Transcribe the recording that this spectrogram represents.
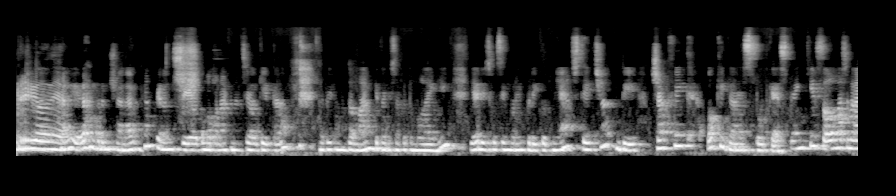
Realnya. ya merencanakan finansial kemampuan finansial kita tapi teman-teman kita bisa ketemu lagi ya diskusi berikutnya stay tune di Syafiq Oke Guys Podcast thank you so much Mbak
